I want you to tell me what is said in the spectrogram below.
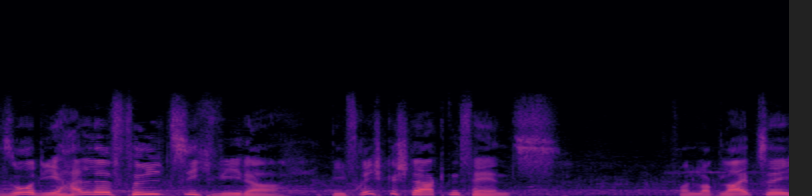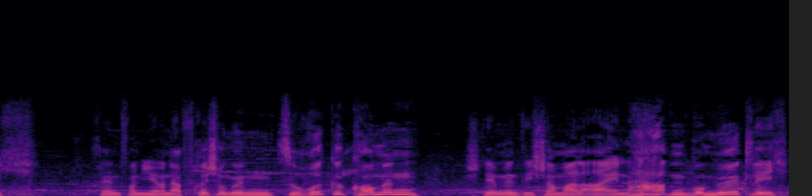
So, die Halle füllt sich wieder. Die frisch gestärkten Fans von Lok Leipzig sind von ihren Erfrischungen zurückgekommen, stimmen sich schon mal ein, haben womöglich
